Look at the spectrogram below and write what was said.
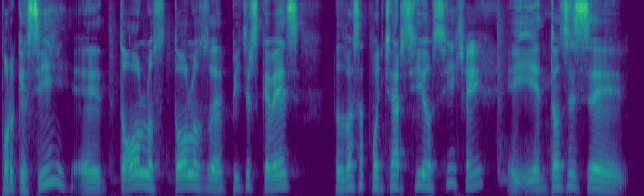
Porque sí, eh, todos los, todos los eh, pitchers que ves los vas a ponchar sí o sí. Sí. Y, y entonces, eh,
